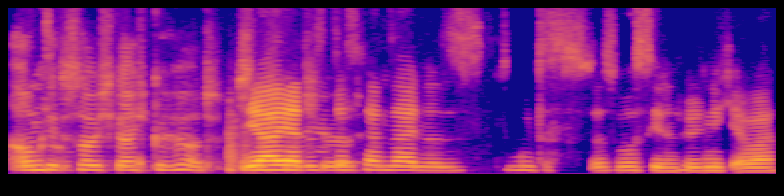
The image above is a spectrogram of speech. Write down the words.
Ah, Und- okay, das habe ich gar nicht gehört. Das ja, ja, das, das kann sein. Das ist gut, das, das wusste ich natürlich nicht, aber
